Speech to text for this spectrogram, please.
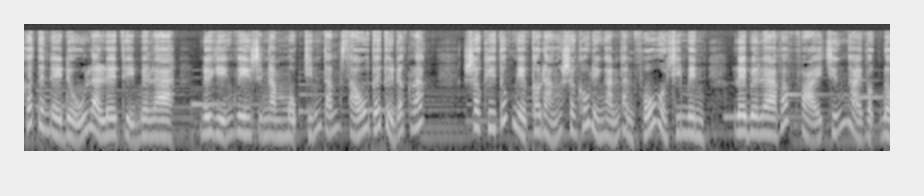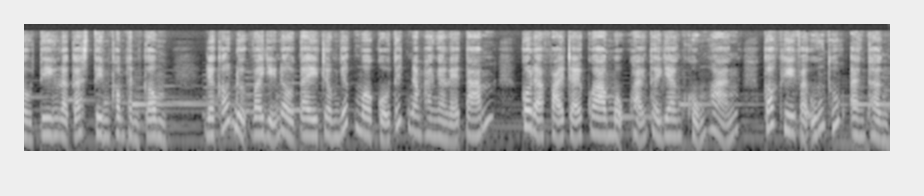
có tên đầy đủ là Lê Thị Bella, nữ diễn viên sinh năm 1986 tới từ Đắk Lắk. Sau khi tốt nghiệp cao đẳng sân khấu điện ảnh thành phố Hồ Chí Minh, Lebela vấp phải chướng ngại vật đầu tiên là casting không thành công. Để có được vai diễn đầu tay trong giấc mơ cổ tích năm 2008, cô đã phải trải qua một khoảng thời gian khủng hoảng, có khi phải uống thuốc an thần.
